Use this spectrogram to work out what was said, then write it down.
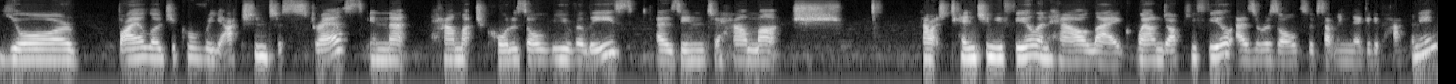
your biological reaction to stress in that how much cortisol you release as into how much how much tension you feel and how like wound up you feel as a result of something negative happening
